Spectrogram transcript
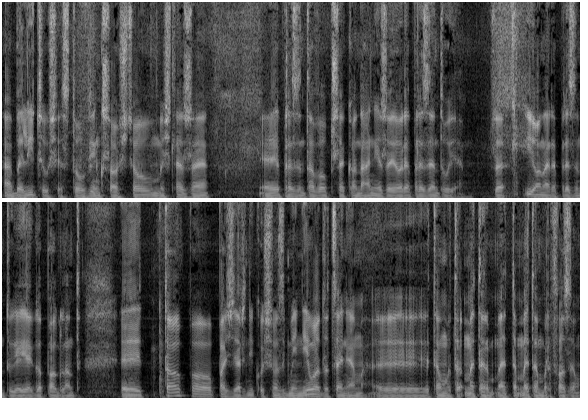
aby liczył się z tą większością. Myślę, że y, prezentował przekonanie, że ją reprezentuje. Że I ona reprezentuje jego pogląd. Y, to po październiku się zmieniło. Doceniam tę metamorfozę.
